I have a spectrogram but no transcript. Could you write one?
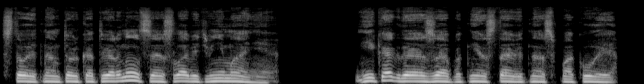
стоит нам только отвернуться и ослабить внимание. Никогда Запад не оставит нас в покое.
